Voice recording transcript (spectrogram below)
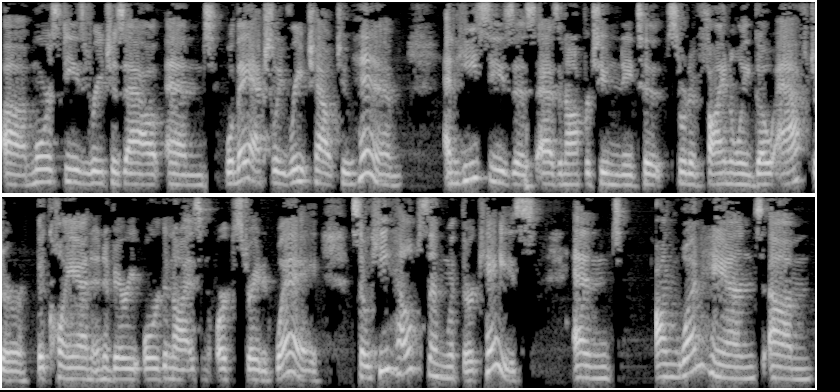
uh, Morris Dees reaches out, and well, they actually reach out to him, and he sees this as an opportunity to sort of finally go after the Klan in a very organized and orchestrated way. So he helps them with their case, and on one hand. Um,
